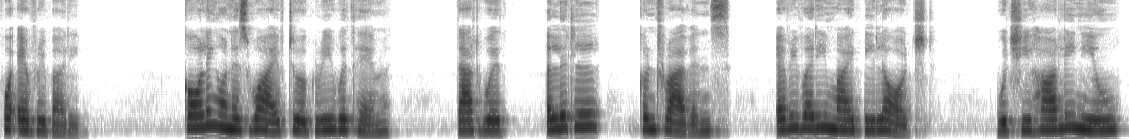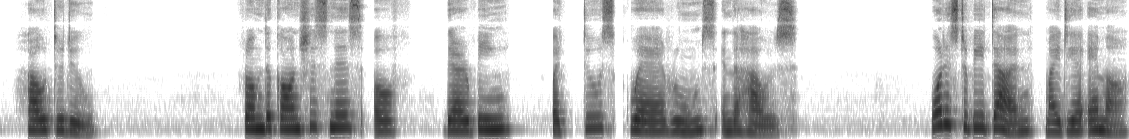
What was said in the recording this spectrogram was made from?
for everybody calling on his wife to agree with him that with a little contrivance everybody might be lodged, which he hardly knew how to do. From the consciousness of there being but two square rooms in the house. What is to be done, my dear Emma?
